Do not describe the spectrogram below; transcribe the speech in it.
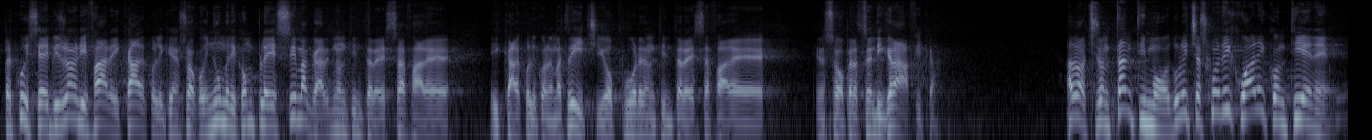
per cui se hai bisogno di fare i calcoli, che ne so, con i numeri complessi, magari non ti interessa fare i calcoli con le matrici, oppure non ti interessa fare, so, operazioni di grafica. Allora ci sono tanti moduli, ciascuno dei quali contiene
